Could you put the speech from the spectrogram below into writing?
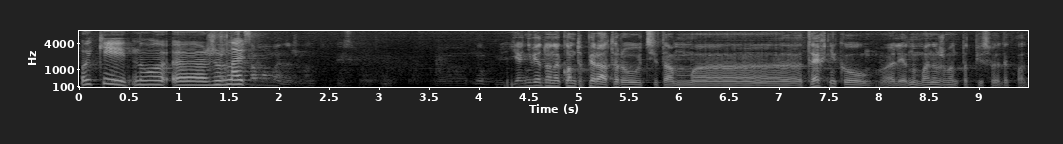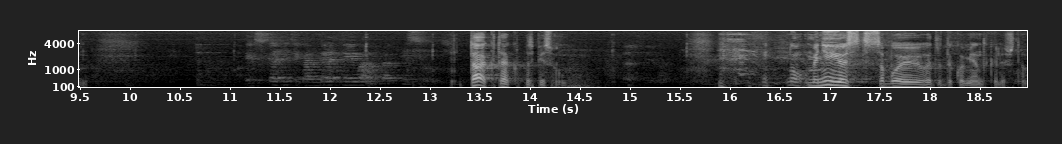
Окей, но э, журнал... Я не ведаю наконт аператараў ці там э, тэхнікаў, але ну, менеджмент падпісвае дакладна. Так, так, падпісваў. Ну, у мяне ёсць з сабой гэты дакумент, калі што.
